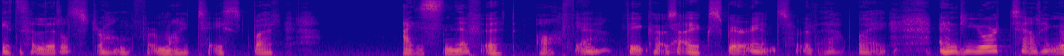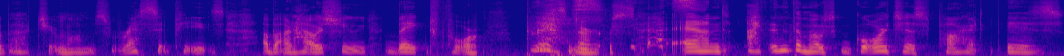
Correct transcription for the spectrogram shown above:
It's a little strong for my taste, but I sniff it often yeah. because yeah. I experience her that way. And you're telling about your mom's recipes, about how she baked for prisoners. Yes. Yes. And I think the most gorgeous part is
